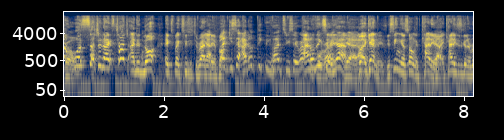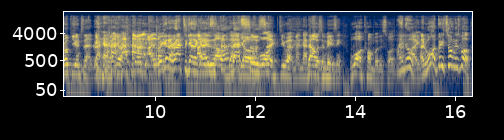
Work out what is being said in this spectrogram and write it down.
that bro. was such a nice touch. I did not expect Susie to rap Yeah, here, but like you said, I don't think we've heard Suisei rap. I don't think so. right? Yeah. yeah. But again, amazing. you're singing a song with Calli, Yeah. right? Calli's just gonna rope you into that rap. You're like, yo, yo, I love we're gonna that. rap together, guys. I love that. That's Yo, so what sick. a duet, man. That, That was was amazing. What a combo this was, man. I know, and what a great song as well.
